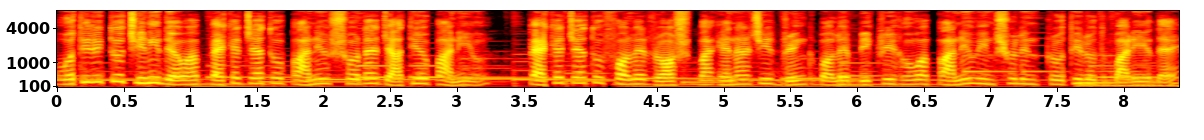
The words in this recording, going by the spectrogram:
অতিরিক্ত চিনি দেওয়া প্যাকেটজাত পানীয় সোডা জাতীয় পানীয়, প্যাকেটজাত ফলের রস বা এনার্জি ড্রিঙ্ক বলে বিক্রি হওয়া পানীয় ইনসুলিন প্রতিরোধ বাড়িয়ে দেয়,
